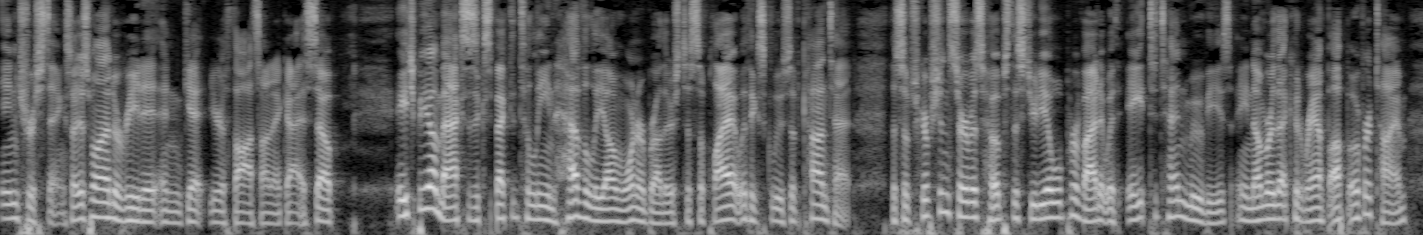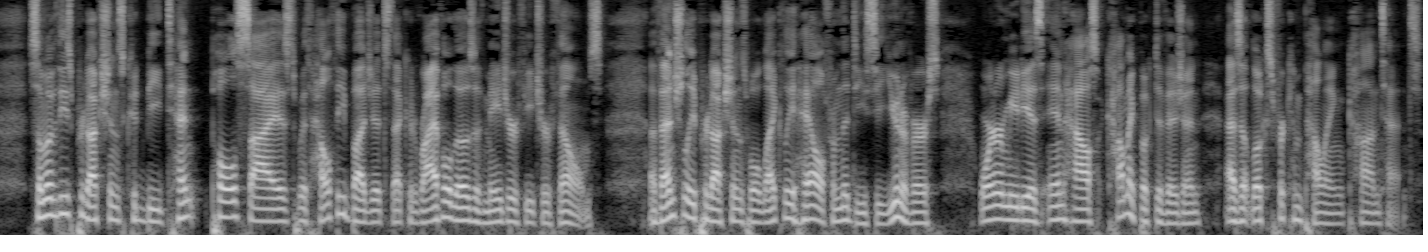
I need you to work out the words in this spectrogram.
interesting. So I just wanted to read it and get your thoughts on it, guys. So, HBO Max is expected to lean heavily on Warner Brothers to supply it with exclusive content. The subscription service hopes the studio will provide it with 8 to 10 movies, a number that could ramp up over time. Some of these productions could be tentpole sized with healthy budgets that could rival those of major feature films. Eventually, productions will likely hail from the DC universe. Warner Media's in house comic book division as it looks for compelling content.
